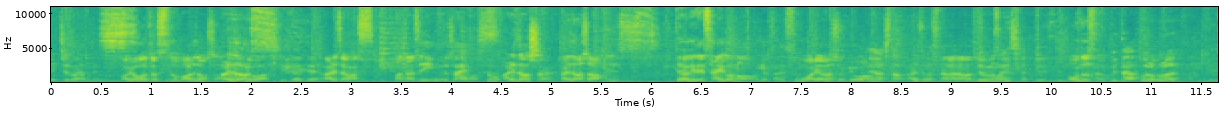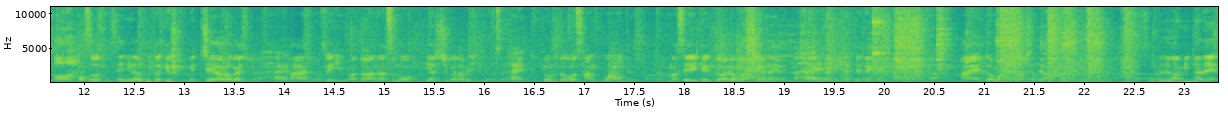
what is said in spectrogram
めっちゃ良かったです。あよかったです。どうもありがとうございましたありがとうございます。いただいてありがとうございます。またぜひよろしくお願いします、どうもありがとうございました。ありがとうございました。というわけで最後のお客さんです。もうありがとうございました今日はありがとうございました長々とても美味しかったです。本当ですか？豚ホロホロだったんであそうです千里眼の豚結構めっちゃ柔らかいですから。はい、もうぜひまた夏も冷やし中華食べに来てください、はい、今日の動画参考にというか、まあ、整理券とあれを間違えないように、はい、やっていただければと思いますはいどうもありがとうございました。それではみんなで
